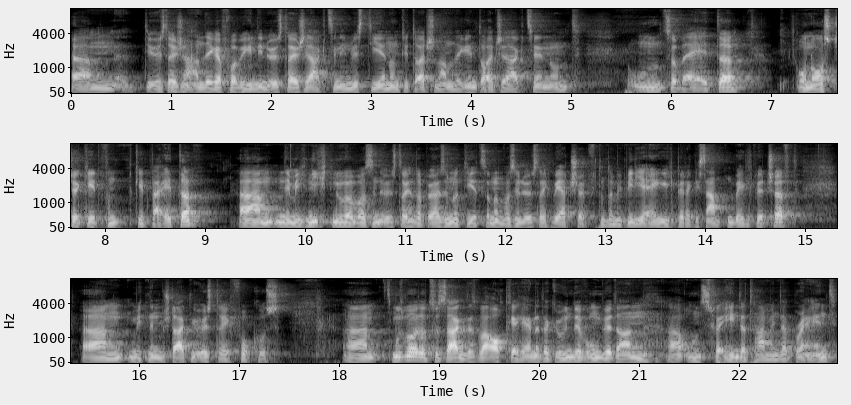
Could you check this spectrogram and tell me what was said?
ähm, die österreichischen Anleger vorwiegend in österreichische Aktien investieren und die deutschen Anleger in deutsche Aktien und, und so weiter. Und Austria geht, von, geht weiter ähm, nämlich nicht nur, was in Österreich an der Börse notiert, sondern was in Österreich wertschöpft. Und damit bin ich eigentlich bei der gesamten Weltwirtschaft ähm, mit einem starken Österreich-Fokus. Ähm, jetzt muss man dazu sagen, das war auch gleich einer der Gründe, warum wir dann äh, uns verändert haben in der Brand,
